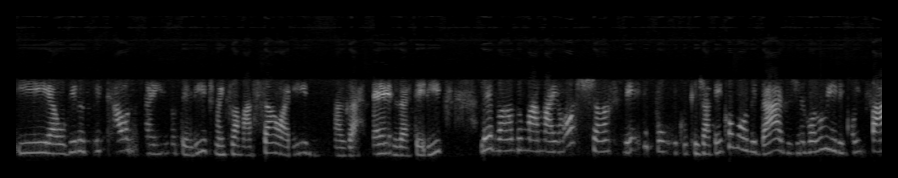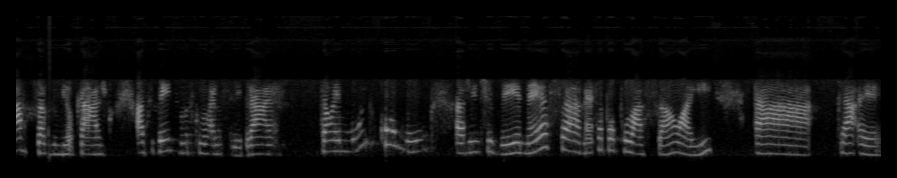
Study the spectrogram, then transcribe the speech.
e é, o vírus causa a endotelite, uma inflamação aí nas artérias, arterites, levando uma maior chance desse público que já tem comorbidades de evoluírem com infartos do miocárdio, acidentes musculares cerebrais. Então, é muito comum a gente vê nessa, nessa população aí a, a é,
